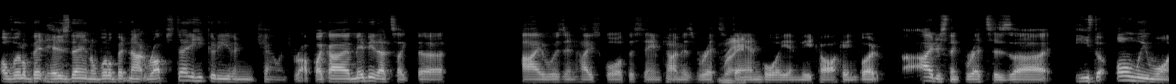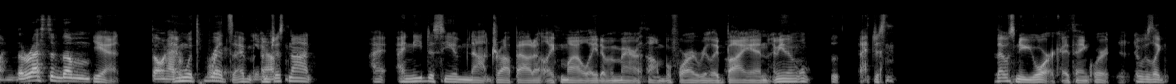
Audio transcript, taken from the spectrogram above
a little bit his day and a little bit not Rupp's day, he could even challenge Rupp. Like I maybe that's like the I was in high school at the same time as Ritz Right. fanboy and me talking, but I just think Ritz is uh he's the only one. The rest of them yeah, don't have. and with Ritz, I'm, you I'm just not. I, I need to see him not drop out at like mile eight of a marathon before I really buy in. I mean, I just that was New York, I think, where it was like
